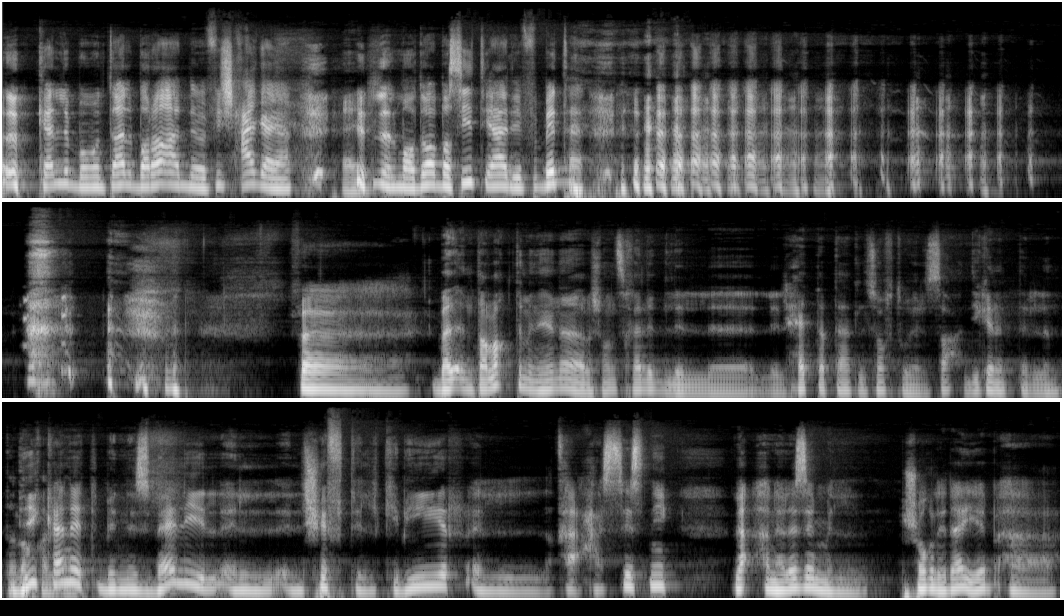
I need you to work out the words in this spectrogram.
بتكلم بمنتهى البراءة إن مفيش حاجة يعني أيوة. الموضوع بسيط يعني في بيتها ف بل انطلقت من هنا يا باشمهندس خالد لل... للحتة بتاعت ال software صح؟ دي كانت الانطلاقة دي. كانت بالنسبة لي ال- ال- ال shift الكبير اللي حسسني لا أنا لازم الشغل ده يبقى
